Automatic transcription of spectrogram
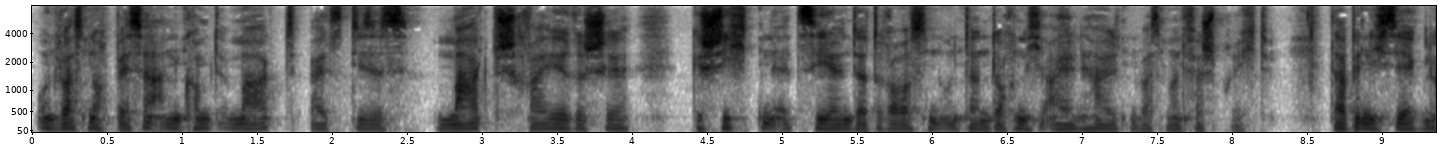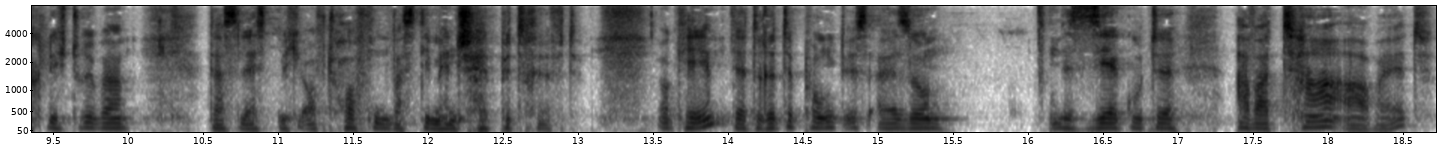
und was noch besser ankommt im Markt als dieses marktschreierische Geschichten erzählen da draußen und dann doch nicht einhalten, was man verspricht. Da bin ich sehr glücklich drüber. Das lässt mich oft hoffen, was die Menschheit betrifft. Okay, der dritte Punkt ist also, eine sehr gute Avatararbeit.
